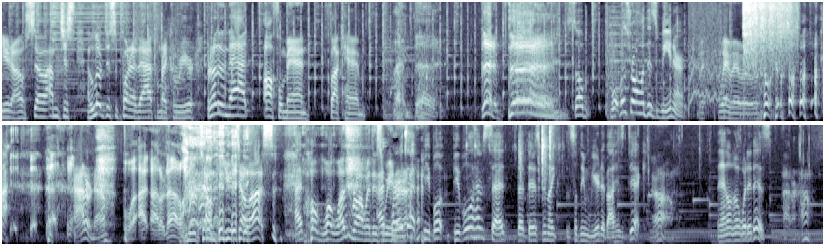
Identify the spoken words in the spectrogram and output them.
you know, so I'm just a little disappointed at that for my career. But other than that, awful man. Fuck him. Let him burn. Let him burn. So, what was wrong with this wiener? Wait, wait, wait. wait. I don't know. Well, I, I don't know. Tell me, you tell us. what, what was wrong with this I've wiener? heard that people people have said that there's been like something weird about his dick, oh, and I don't know what it is. I don't know.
